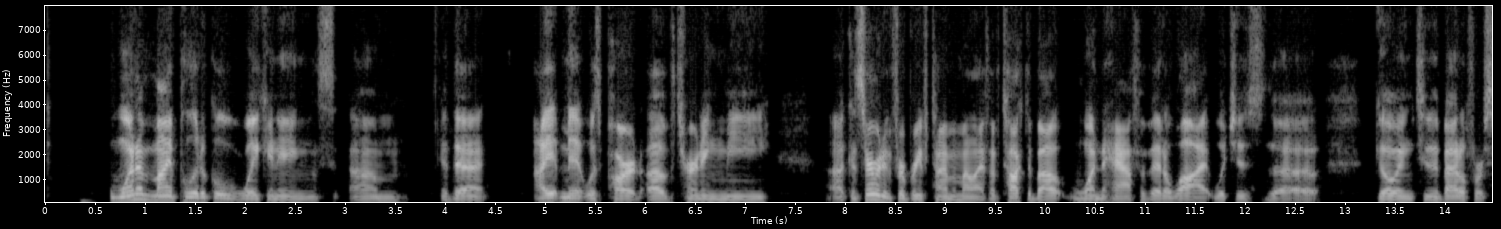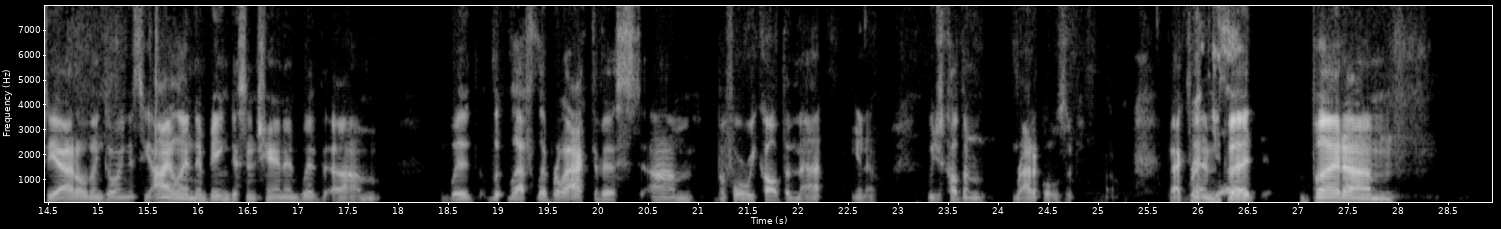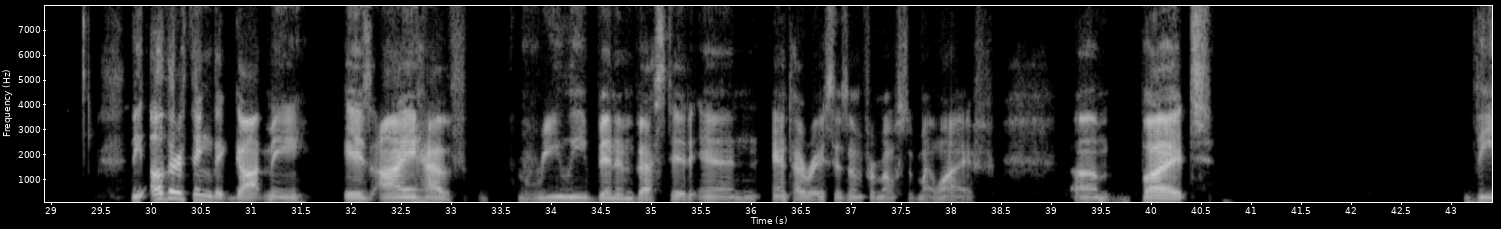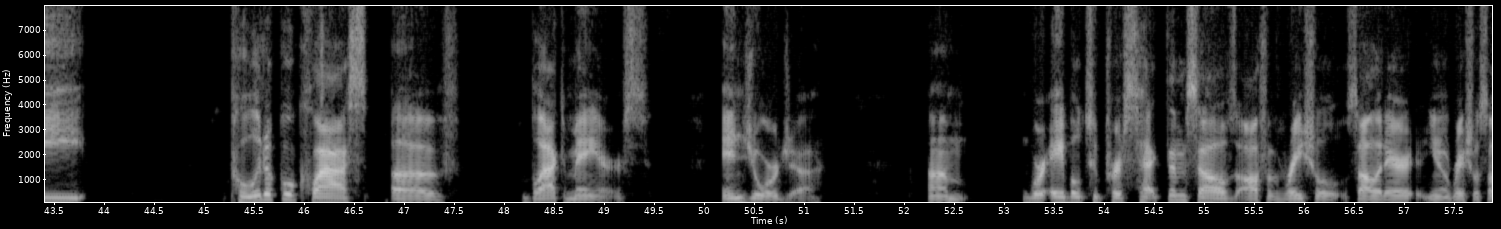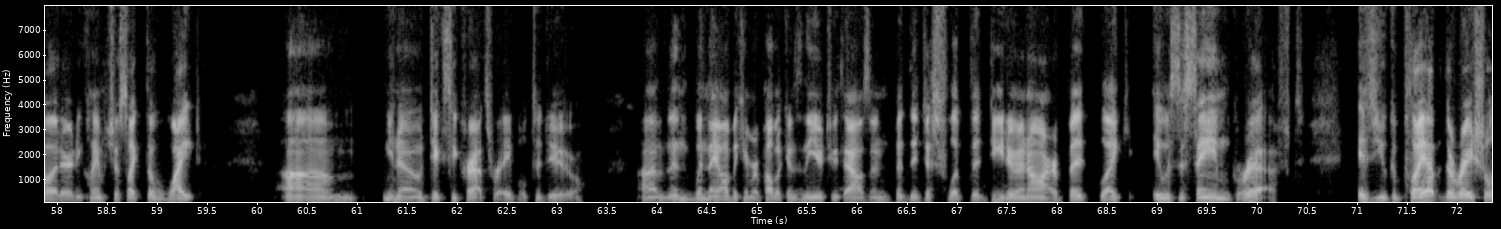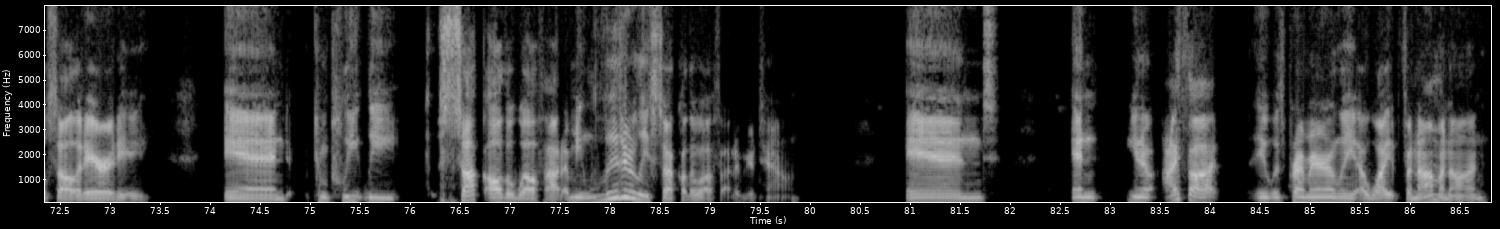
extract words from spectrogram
one of my political awakenings um, that I admit was part of turning me uh, conservative for a brief time in my life. I've talked about one half of it a lot, which is the going to the battle for Seattle, then going to Sea Island and being disenchanted with um, with left liberal activists um, before we called them that. You know, we just called them radicals back then. Yeah. But but um, the other thing that got me is I have really been invested in anti-racism for most of my life. Um, but the political class of black mayors in georgia um, were able to protect themselves off of racial solidarity you know racial solidarity claims just like the white um, you know dixiecrats were able to do um, and when they all became Republicans in the year 2000, but they just flipped the D to an R. But like it was the same grift. Is you could play up the racial solidarity and completely suck all the wealth out. I mean, literally suck all the wealth out of your town. And and you know, I thought it was primarily a white phenomenon.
